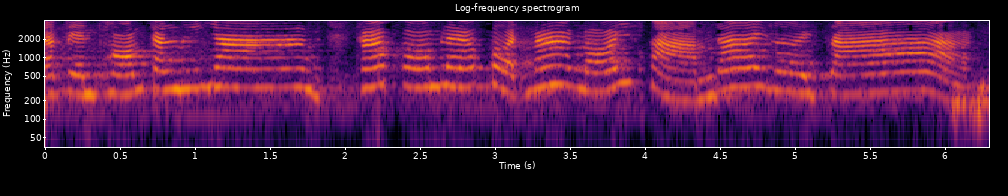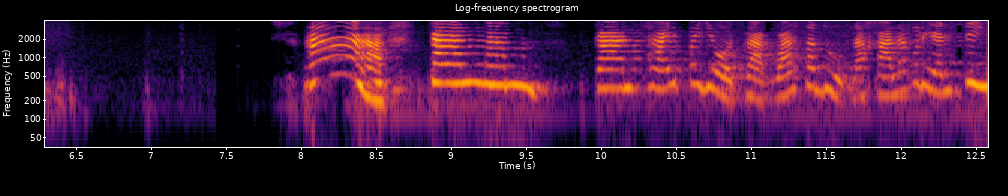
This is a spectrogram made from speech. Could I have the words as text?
นักเรียนพร้อมกันหรือยัง ถ้าพร้อมแล้วเปิดหน้าร้อยสามได้เลยจ้าอ่าการนำการใช้ประโยชน์จากวัสดุนะคะ นักเรียนสิ่ง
